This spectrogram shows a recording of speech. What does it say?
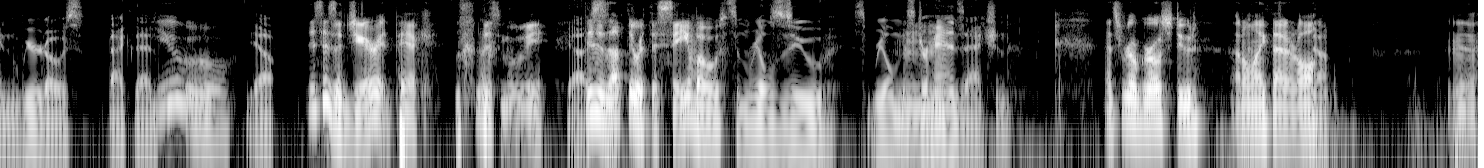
and weirdos back then. You. Yeah, This is a Jarrett pick. This movie. yeah. this is some, up there with the Savos. some real zoo, some real Mister Mm. Hands action. That's real gross, dude. I don't like that at all. Yeah.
